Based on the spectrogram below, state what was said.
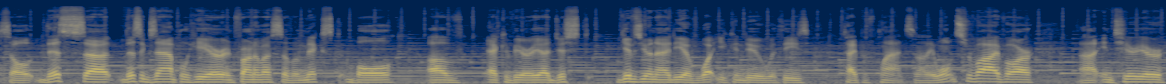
So this, uh, this example here in front of us of a mixed bowl of Echeveria just gives you an idea of what you can do with these type of plants. Now they won't survive our uh, interior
